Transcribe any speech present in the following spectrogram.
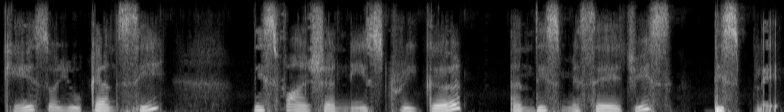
okay so you can see this function is triggered and this message is displayed.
